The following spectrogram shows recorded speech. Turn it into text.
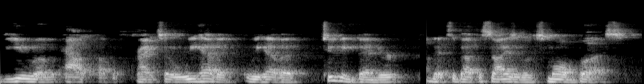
view of out of it right so we have a we have a tubing bender that's about the size of a small bus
